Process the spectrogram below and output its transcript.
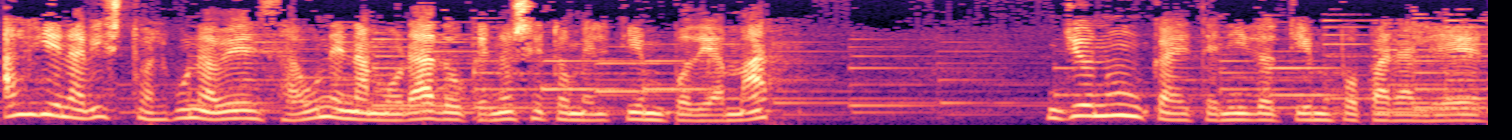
¿alguien ha visto alguna vez a un enamorado que no se tome el tiempo de amar? Yo nunca he tenido tiempo para leer,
